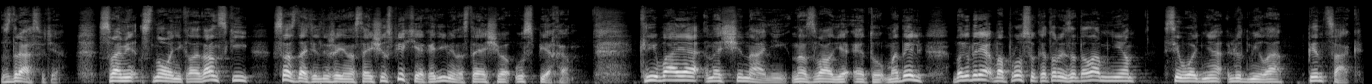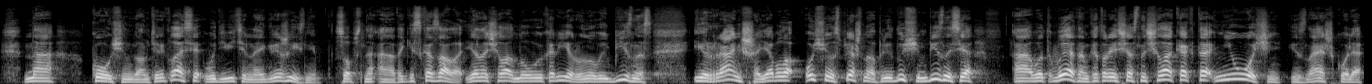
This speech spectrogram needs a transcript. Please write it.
Здравствуйте! С вами снова Николай Данский, создатель движения «Настоящий успех» и Академии «Настоящего успеха». «Кривая начинаний» назвал я эту модель благодаря вопросу, который задала мне сегодня Людмила Пенцак на коучинговом телеклассе в удивительной игре жизни. Собственно, она так и сказала. Я начала новую карьеру, новый бизнес. И раньше я была очень успешна в предыдущем бизнесе, а вот в этом, который я сейчас начала, как-то не очень. И знаешь, Коля,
